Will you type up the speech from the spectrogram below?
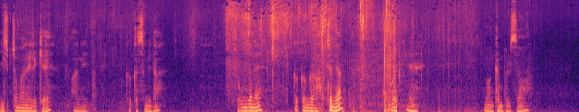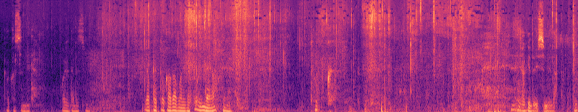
20초 만에 이렇게 많이 꺾었습니다. 조금 전에 꺾은 거 합치면 예, 이만큼 벌써 꺾었습니다. 보여드렸습니다. 옆에 또 가다 보니까 또 있네요. 예. 툭 예, 여기도 있습니다. 툭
